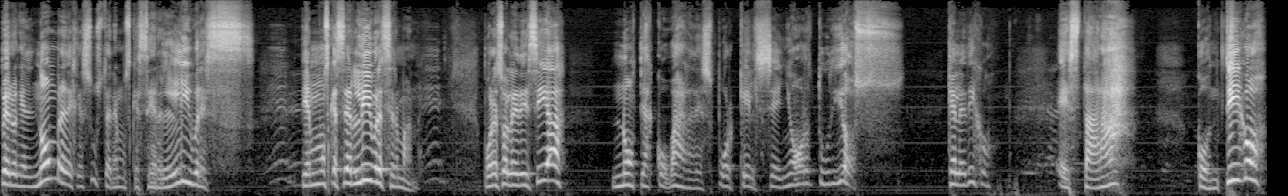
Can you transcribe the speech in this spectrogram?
Pero en el nombre de Jesús tenemos que ser libres. Tenemos que ser libres, hermano. Por eso le decía, no te acobardes, porque el Señor tu Dios, ¿qué le dijo? Estará contigo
